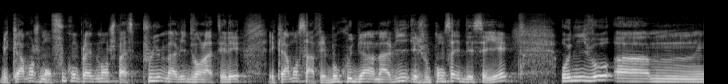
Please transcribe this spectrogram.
Mais clairement, je m'en fous complètement. Je passe plus ma vie devant la télé. Et clairement, ça a fait beaucoup de bien à ma vie et je vous conseille d'essayer. Au niveau euh,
